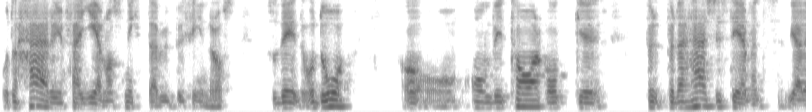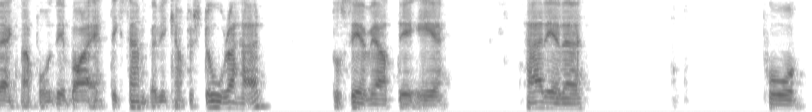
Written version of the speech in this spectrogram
Och det här är ungefär genomsnitt där vi befinner oss. Så det, och då, och, om vi tar och eh, för, för det här systemet vi har räknat på, det är bara ett exempel. Vi kan förstora här. Då ser vi att det är, här är det på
